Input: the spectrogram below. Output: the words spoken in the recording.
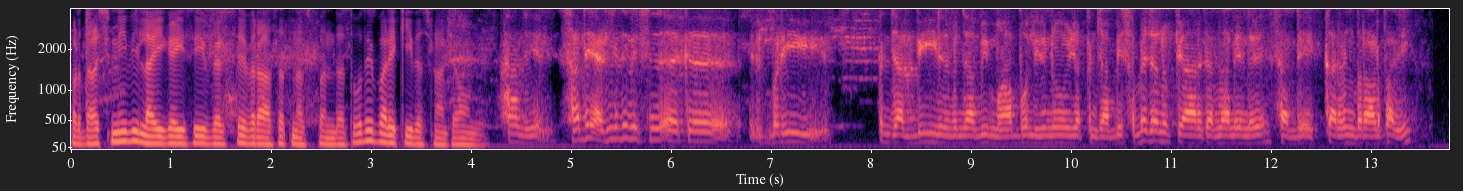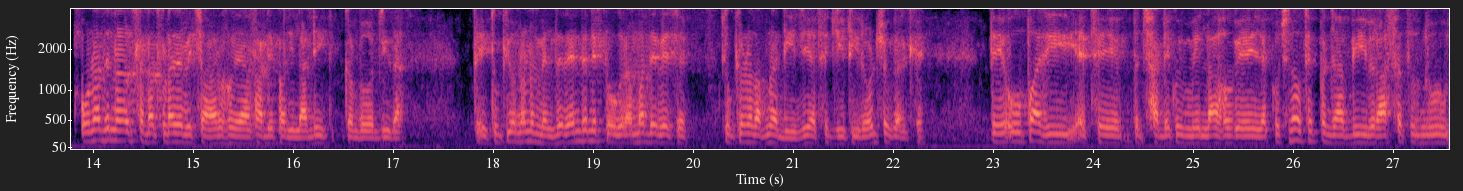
ਪ੍ਰਦਰਸ਼ਨੀ ਵੀ ਲਾਈ ਗਈ ਸੀ ਵਿਰਸੇ ਵਿਰਾਸਤ ਨਾਲ ਸੰਬੰਧਿਤ ਉਹਦੇ ਬਾਰੇ ਕੀ ਦੱਸਣਾ ਚਾਹੋਗੇ? ਹਾਂਜੀ ਹਾਂਜੀ। ਸਾਡੇ ਐਡਲੀ ਦੇ ਵਿੱਚ ਇੱਕ ਬੜੀ ਪੰਜਾਬੀ ਪੰਜਾਬੀ ਮਾਂ ਬੋਲੀ ਨੂੰ ਜਾਂ ਪੰਜਾਬੀ ਸੱਭਿਆਚਾਰ ਨੂੰ ਪਿਆਰ ਕਰਨ ਵਾਲੇ ਨੇ ਸਾਡੇ ਕਰਨ ਬਰਾੜ ਭਾਜੀ। ਉਹਨਾਂ ਦੇ ਨਾਲ ਸਾਡਾ ਥੋੜਾ ਜਿਹਾ ਵਿਚਾਰ ਹੋਇਆ, ਸਾਡੇ ਭਾਜੀ ਲਾਡੀ ਕੰਬੋਜ ਜੀ ਦਾ। ਤੇ ਕਿਉਂਕਿ ਉਹਨਾਂ ਨੂੰ ਮਿਲਦੇ ਰਹਿੰਦੇ ਨੇ ਪ੍ਰੋਗਰਾਮਾਂ ਦੇ ਵਿੱਚ, ਕਿਉਂਕਿ ਉਹਨਾਂ ਦਾ ਆਪਣਾ ਡੀਜੇ ਇੱਥੇ ਜੀਟੀ ਰੋਡ ਸ਼ੋ ਕਰਕੇ। ਤੇ ਉਹ ਭਾਜੀ ਇੱਥੇ ਸਾਡੇ ਕੋਈ ਮੇਲਾ ਹੋਵੇ ਜਾਂ ਕੁਛ ਨਾ, ਉੱਥੇ ਪੰਜਾਬੀ ਵਿਰਾਸਤ ਨੂੰ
